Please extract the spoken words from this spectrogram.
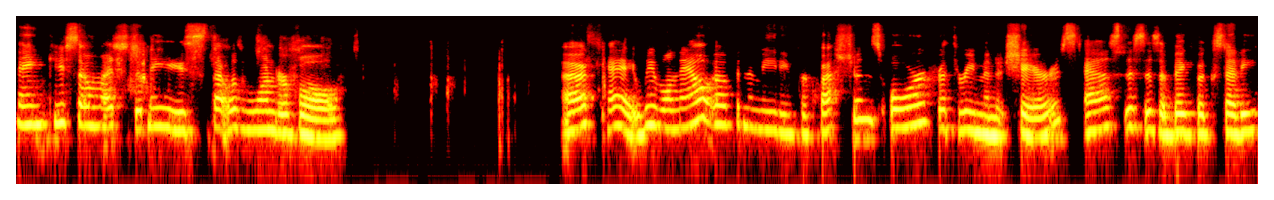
Thank you so much, Denise. That was wonderful. Okay, we will now open the meeting for questions or for three minute shares. As this is a big book study,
